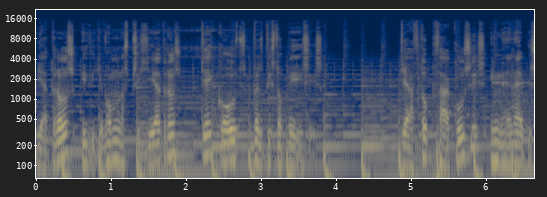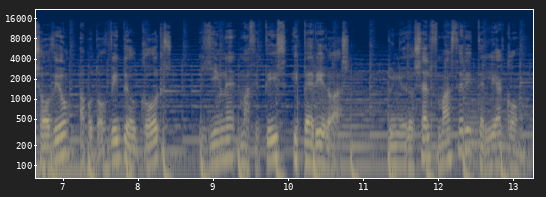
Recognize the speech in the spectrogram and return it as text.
ιατρός, ειδικευόμενος ψυχίατρος και coach βελτιστοποίησης. Και αυτό που θα ακούσεις είναι ένα επεισόδιο από το video course «Γίνε μαθητής υπερήρωας» του neuroselfmastery.com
